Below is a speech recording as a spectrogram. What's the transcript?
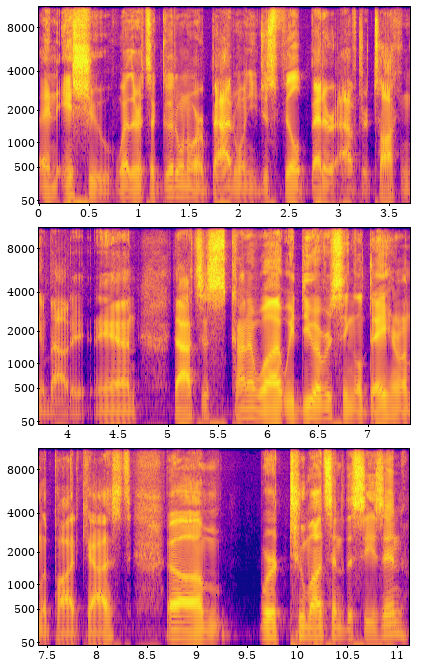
an issue, whether it's a good one or a bad one. You just feel better after talking about it, and that's just kind of what we do every single day here on the podcast. Um, we're two months into the season.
